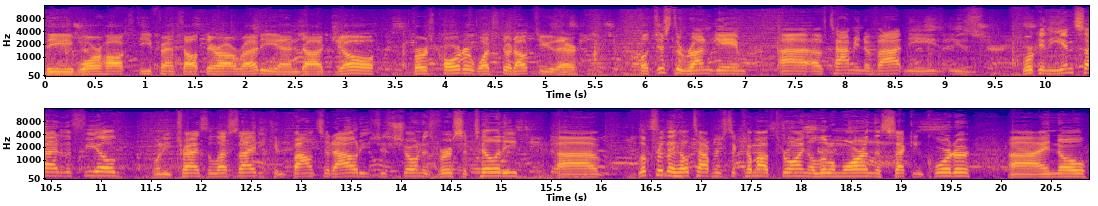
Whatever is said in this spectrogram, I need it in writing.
The Warhawks defense out there already. And uh, Joe, first quarter, what stood out to you there? Well, just the run game uh, of Tommy Novotny. He's, working the inside of the field. When he tries the left side, he can bounce it out. He's just showing his versatility. Uh, look for the Hilltoppers to come out throwing a little more in the second quarter. Uh, I know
